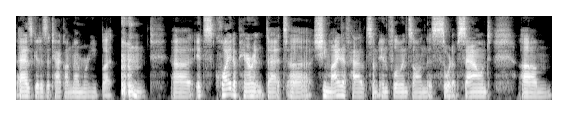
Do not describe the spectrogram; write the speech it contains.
as good as Attack on Memory, but uh, it's quite apparent that uh, she might have had some influence on this sort of sound. Um,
